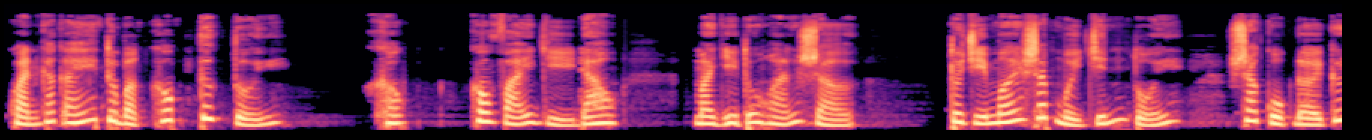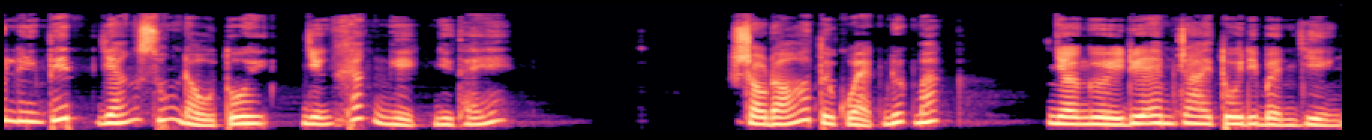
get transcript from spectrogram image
Khoảnh khắc ấy tôi bật khóc tức tuổi. Khóc, không phải vì đau, mà vì tôi hoảng sợ. Tôi chỉ mới sắp 19 tuổi, Sao cuộc đời cứ liên tiếp dán xuống đầu tôi những khắc nghiệt như thế? Sau đó tôi quẹt nước mắt, nhờ người đưa em trai tôi đi bệnh viện.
